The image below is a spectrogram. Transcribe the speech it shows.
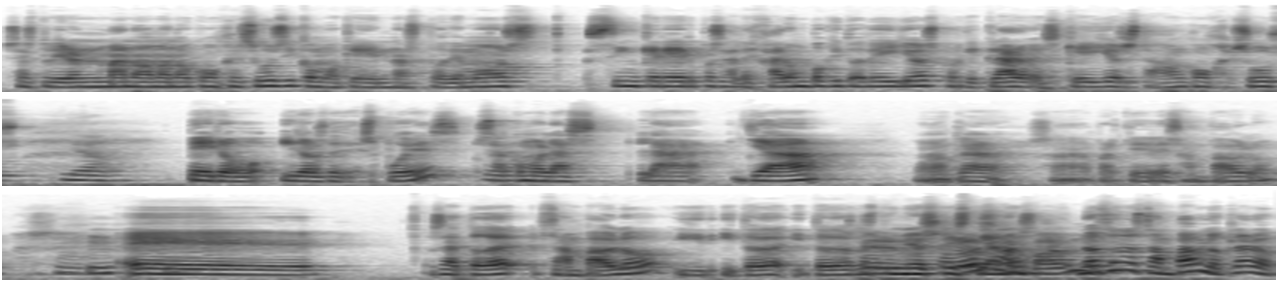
o sea, estuvieron mano a mano con Jesús y como que nos podemos, sin querer, pues alejar un poquito de ellos, porque claro, es que ellos estaban con Jesús, pero, ¿y los de después? O sea, como las, la, ya, bueno, claro, o sea, a partir de San Pablo, eh, o sea, toda, San Pablo y, y, todo- y todos los Pero no primeros solo San cristianos, Pablo. no solo San Pablo, claro,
